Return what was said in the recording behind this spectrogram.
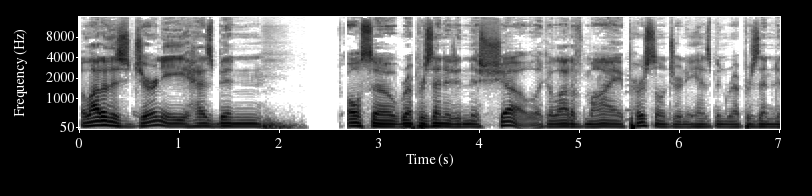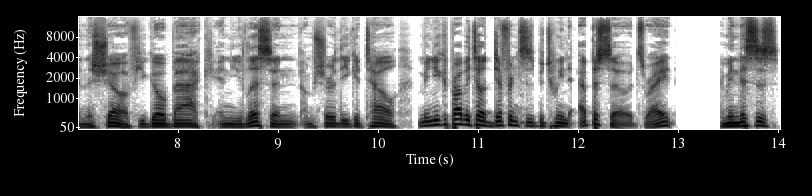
a lot of this journey has been also represented in this show. Like a lot of my personal journey has been represented in the show. If you go back and you listen, I'm sure that you could tell. I mean, you could probably tell differences between episodes, right? I mean, this is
